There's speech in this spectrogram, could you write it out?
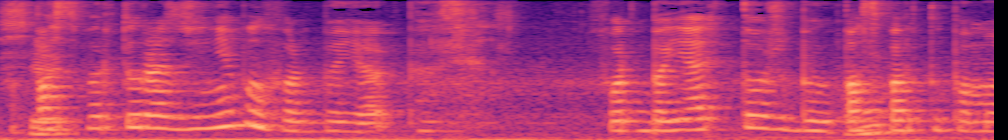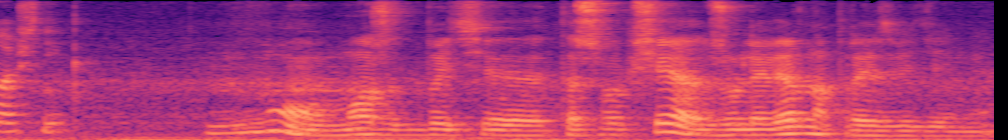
В Се- паспорту разве не был Форт Бояр? Форт Бояр тоже был паспорту помощник. Ну, может быть, э, это же вообще Жюля Верна произведение.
